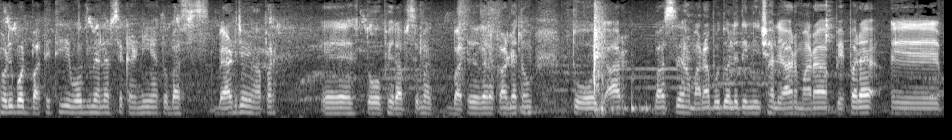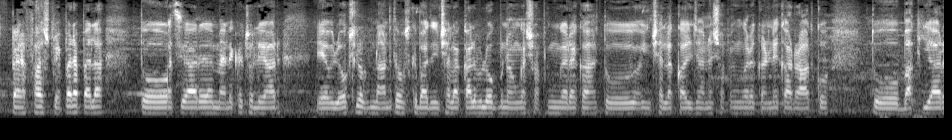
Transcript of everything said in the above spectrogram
थोड़ी बहुत बातें थी, वो भी मैंने आपसे करनी है तो बस बैठ जाओ यहाँ पर। तो फिर आपसे मैं बातें वगैरह कर लेता हूँ। तो यार बस हमारा बुध वाले दिन इंशाल्लाह यार हमारा पेपर है फ़र्स्ट पेपर है पहला। तो बस यार मैंने कहा चलो यार ये व्लॉग श्लॉग बनाते थे उसके बाद इंशाल्लाह कल व्लॉग बनाऊँगा शॉपिंग वगैरह का। तो इंशाल्लाह कल जाना शॉपिंग वगैरह करने का रात को। तो बाकी यार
